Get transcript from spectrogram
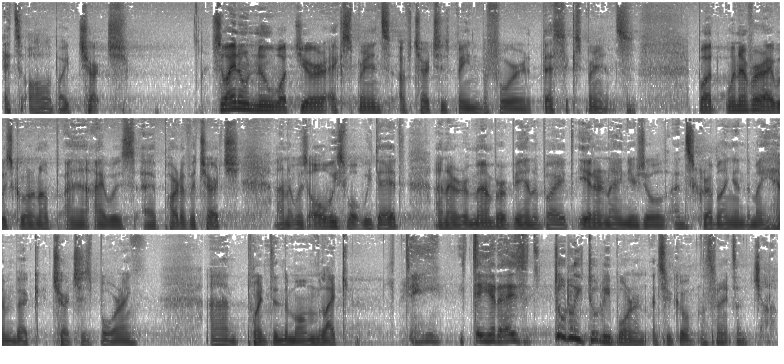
it's all about church so I don't know what your experience of church has been before this experience. But whenever I was growing up, uh, I was uh, part of a church, and it was always what we did. And I remember being about eight or nine years old and scribbling into my hymn book, Church is boring, and pointing to mum, like, it is. It's totally, totally boring. And she'd go, That's right, son, shut up.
